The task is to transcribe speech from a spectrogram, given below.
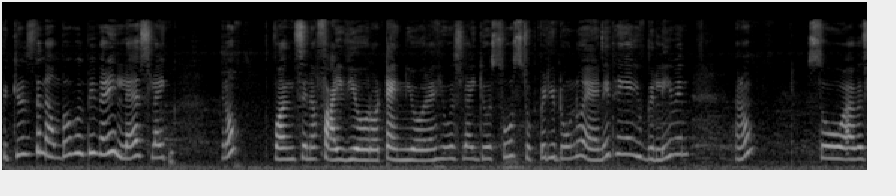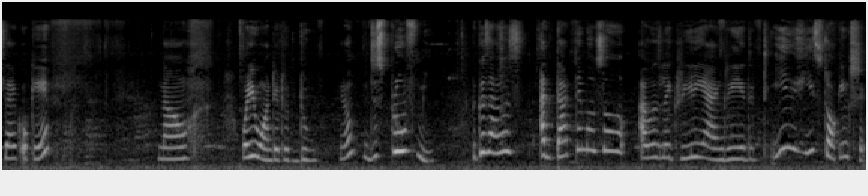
because the number will be very less like you know once in a five year or ten year and he was like you're so stupid you don't know anything and you believe in you know? So i was like okay now what do you want to do? You know? Just prove me. Because i was at that time also i was like really angry that he, he's talking shit.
